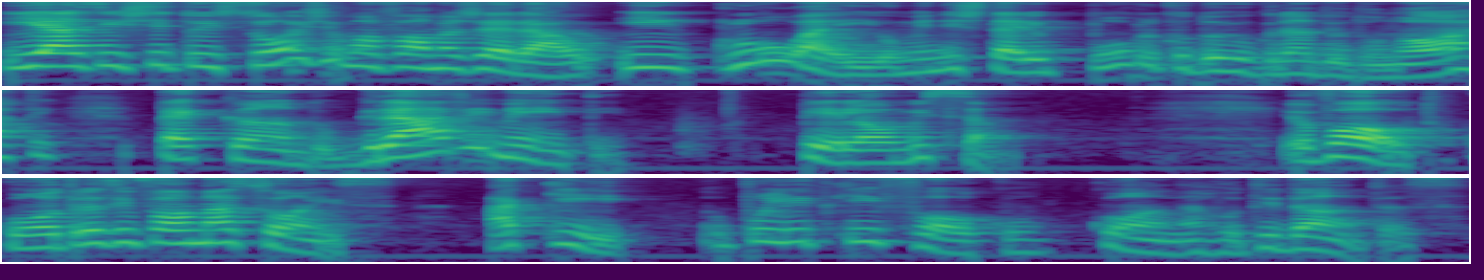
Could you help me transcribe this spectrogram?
e as instituições, de uma forma geral, e incluo aí o Ministério Público do Rio Grande do Norte, pecando gravemente pela omissão. Eu volto com outras informações aqui no Política em Foco com Ana Ruth Dantas.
